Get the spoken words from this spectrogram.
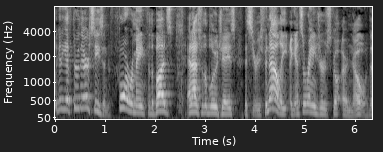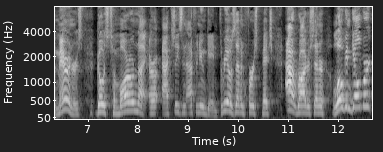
Looking to get through their season. Four remain for the Buds. And as for the Blue Jays, the series finale against the Rangers, go, or no, the Mariners, goes tomorrow night, or actually it's an afternoon game. 307 first pitch at Rogers Center. Logan Gilbert,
